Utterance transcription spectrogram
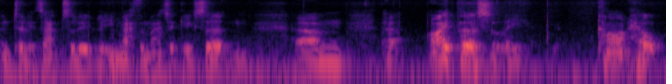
until it's absolutely mathematically certain. Um, uh, I personally can't help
